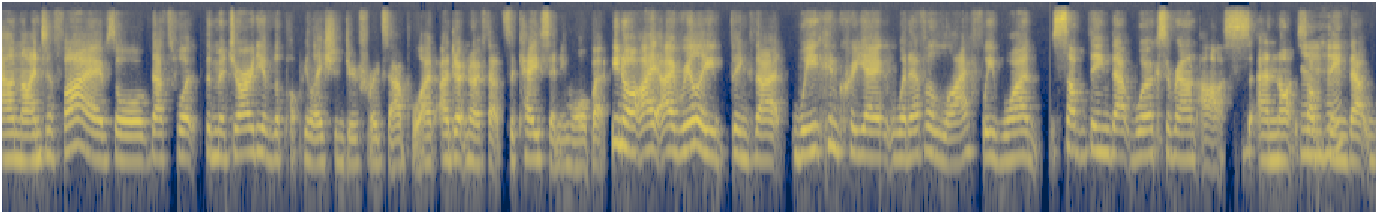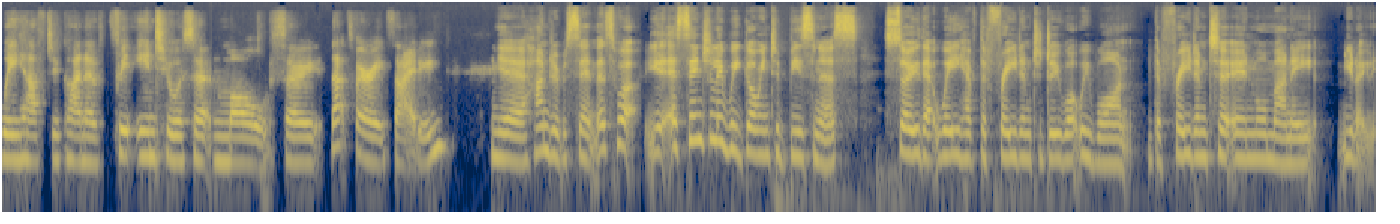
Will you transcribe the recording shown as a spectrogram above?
our nine to fives, or that's what the majority of the population do, for example. I, I don't know if that's the case anymore, but you know, I, I really think that we can create whatever life we want, something that works around us and not mm-hmm. something mm-hmm. that we have to kind of fit into a certain mold. So that's very exciting. Yeah, 100%. That's what essentially we go into business so that we have the freedom to do what we want, the freedom to earn more money, you know,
